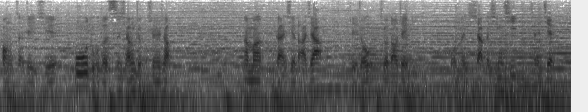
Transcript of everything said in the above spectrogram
放在这些孤独的思想者身上。那么，感谢大家，这周就到这里，我们下个星期再见。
